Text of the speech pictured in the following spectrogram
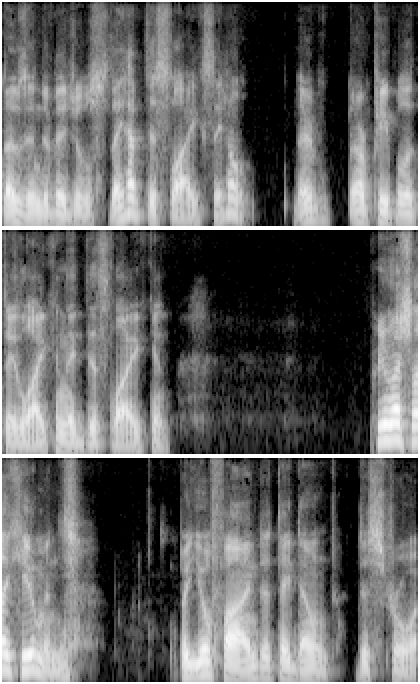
those individuals, they have dislikes. They don't, there are people that they like and they dislike, and pretty much like humans, but you'll find that they don't destroy.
